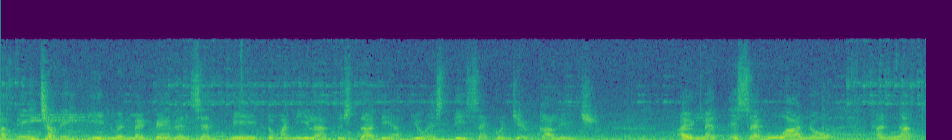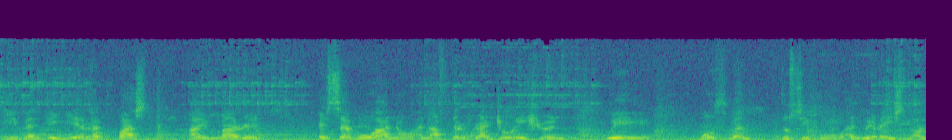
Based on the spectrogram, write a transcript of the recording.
at the age of 18, when my parents sent me to Manila to study at UST, second year college, I met a Cebuano and not even a year had passed, I married a Cebuano and after graduation, we both went to Cebu and we raised our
